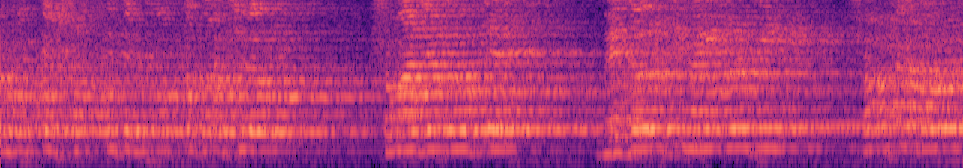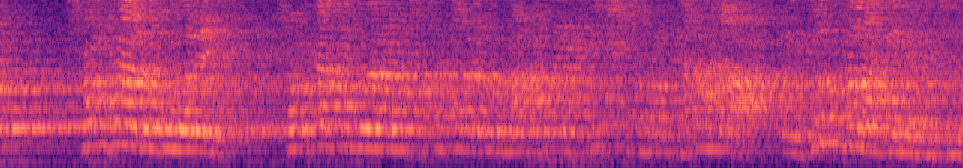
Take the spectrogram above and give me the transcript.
বিপক্ষের শক্তিতে বিভক্ত করেছিল। সমাজের মধ্যে মেজরিটি মাইনরিটি সংখ্যাগুরু, সংখ্যালঘু বলে সংখ্যালঘু এবং সংখ্যালঘুর মাধ্যমে ফ্রিকশন এবং ধান্দা এই যুদ্ধ লাগিয়ে রেখেছিল।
